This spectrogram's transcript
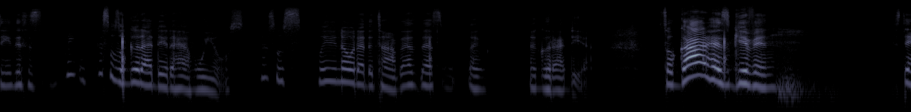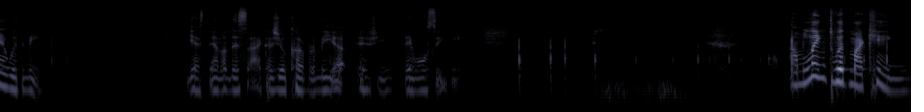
See, this is this was a good idea to have wheels. This was we didn't know it at the time. That's that's a, a good idea. So God has given. Stand with me. Yes, stand on this side because you'll cover me up if you they won't see me. I'm linked with my king.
